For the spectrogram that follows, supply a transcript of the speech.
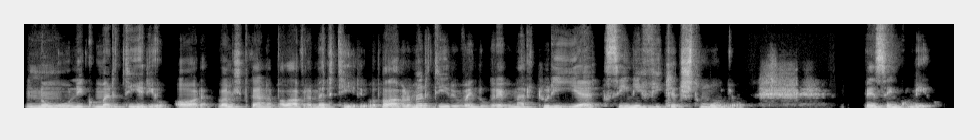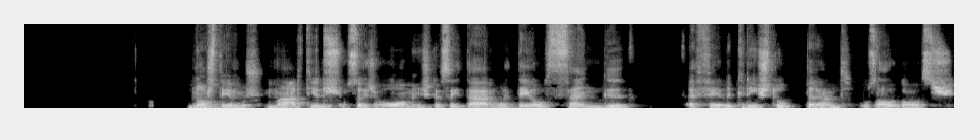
num único martírio. Ora, vamos pegar na palavra martírio. A palavra martírio vem do grego marturia, que significa testemunho. Pensem comigo. Nós temos mártires, ou seja, homens que aceitaram até ao sangue a fé de Cristo perante os algozes,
